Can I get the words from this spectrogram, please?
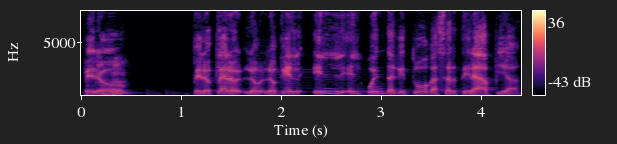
Pero. Pero claro, lo, lo que él, él, él cuenta que tuvo que hacer terapia.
